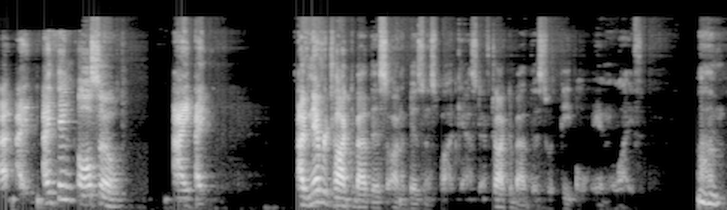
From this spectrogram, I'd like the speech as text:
I, I, I think also, I, I, I've never talked about this on a business podcast. I've talked about this with people in life. Mhm. Um,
